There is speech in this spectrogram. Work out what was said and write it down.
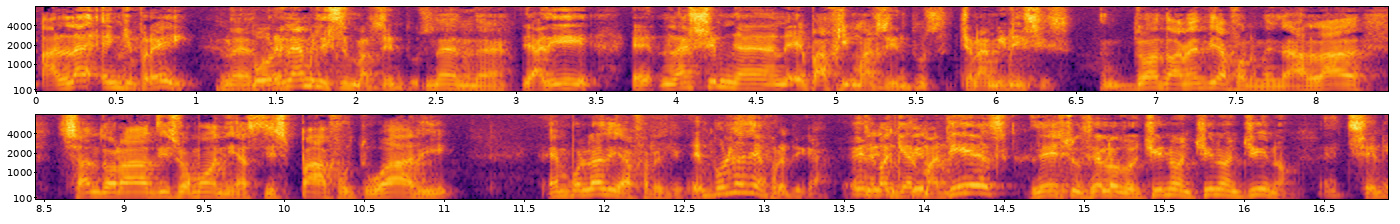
αλλά είναι Κυπρέοι. Ναι, Μπορεί ναι. να μιλήσεις μαζί τους. Ναι, ναι. Δηλαδή, ε, να έχεις μια επαφή μαζί τους και να μιλήσεις. Τώρα τα με διαφωνούμε. Αλλά σαν τώρα της Ομόνιας, τη Πάφου, του Άρη, είναι πολλά διαφορετικό. Είναι πολλά διαφορετικά. Είναι Τι- επαγγελματίες. Λέει σου θέλω το τσίνο, τσίνο, τσίνο. Έτσι είναι.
